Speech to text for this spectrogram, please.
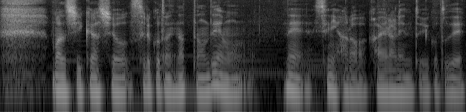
貧しい暮らしをすることになったのでもうね背に腹は変えられんということで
